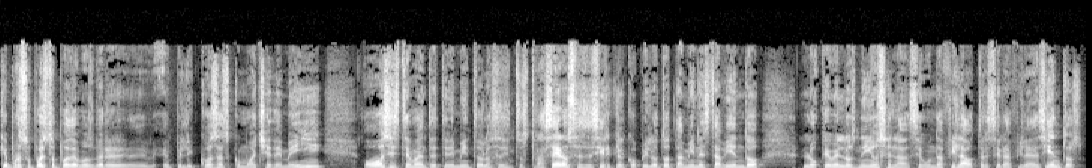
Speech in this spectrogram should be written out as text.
que por supuesto podemos ver eh, cosas como HDMI o sistema de entretenimiento de los asientos traseros, es decir, que el copiloto también está viendo lo que ven los niños en la segunda fila o tercera fila de asientos.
